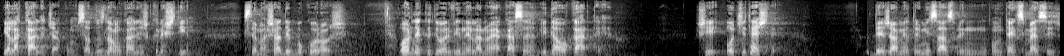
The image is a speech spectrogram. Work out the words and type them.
e la college acum, s-a dus la un college creștin. Suntem așa de bucuroși. Ori de câte ori vine la noi acasă, îi dau o carte și o citește. Deja mi-a trimis azi prin un text message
